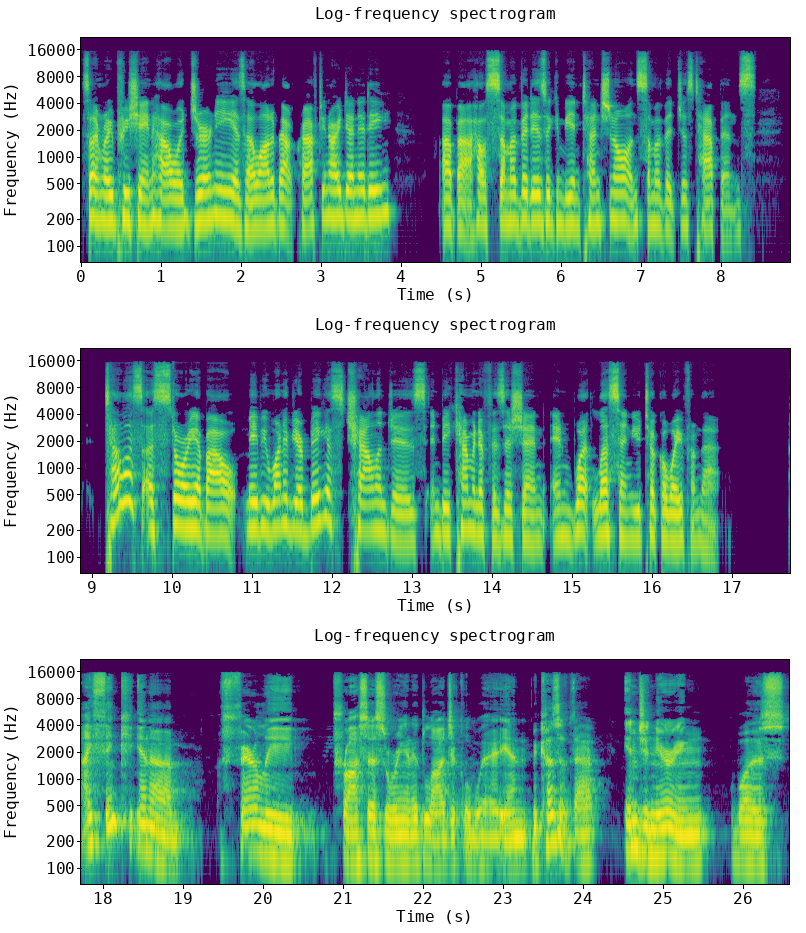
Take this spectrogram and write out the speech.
So I'm really appreciating how a journey is a lot about crafting our identity, about how some of it is it can be intentional and some of it just happens. Tell us a story about maybe one of your biggest challenges in becoming a physician and what lesson you took away from that. I think in a fairly process oriented, logical way. And because of that, engineering was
